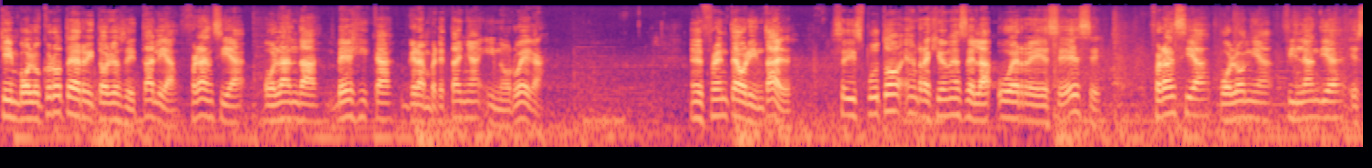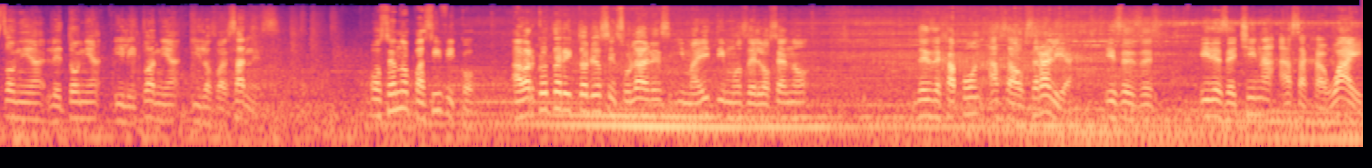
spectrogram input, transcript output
que involucró territorios de Italia, Francia, Holanda, Bélgica, Gran Bretaña y Noruega. El Frente Oriental se disputó en regiones de la URSS, Francia, Polonia, Finlandia, Estonia, Letonia y Lituania y los Balsanes. Océano Pacífico abarcó territorios insulares y marítimos del océano desde Japón hasta Australia y desde, y desde China hasta Hawái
